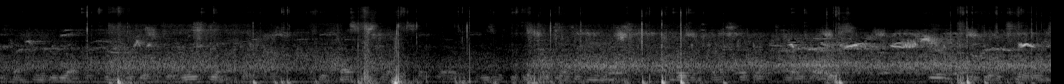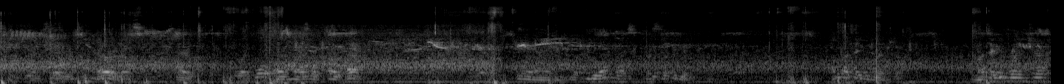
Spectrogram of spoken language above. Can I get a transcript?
is not going to be the opportunity given to his grandchildren. It must be stolen somewhere. These are people who are going to humans, and they've invested their entire lives into their children's and grandchildren's inheritance. And they're like, well, I might as well fight back. And what Elon Musk has said again, I'm not taking brain chips. I'm not taking brain chips.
